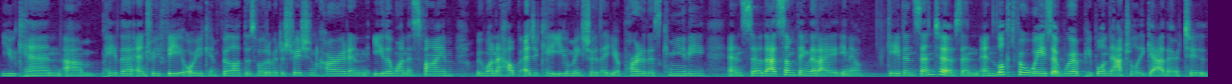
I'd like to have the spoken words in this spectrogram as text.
you can um, pay the entry fee or you can fill out this voter registration card, and either one is fine. We want to help educate you, make sure that you're part of this community. And so that's something that I, you know, gave incentives and, and looked for ways that where people naturally gather to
